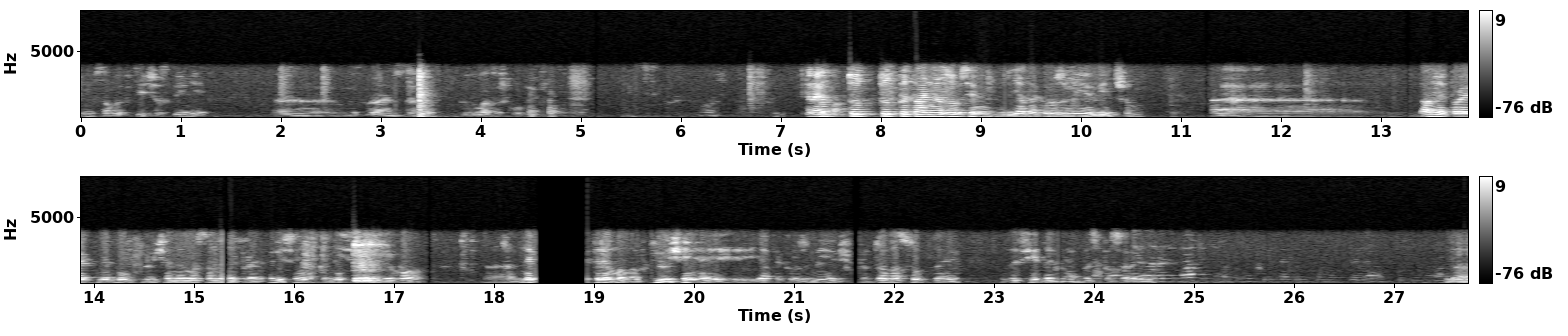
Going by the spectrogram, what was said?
чому саме в тій частині е, ми збираємося будувати школу. Треба. Тут, тут питання зовсім, я так розумію, в іншому. Е, Даний проект не був включений в основний проект рішення, комісія його е, не підтримала включення, і я так розумію, що до наступної засідання безпосередньо. Да.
